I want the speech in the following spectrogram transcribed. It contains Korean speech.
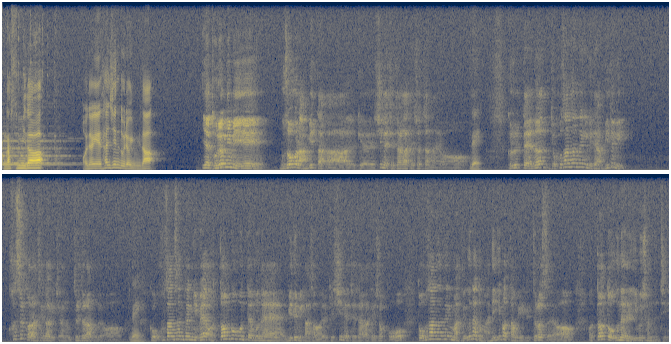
반갑습니다. 언영의 산신도령입니다. 예, 도령님이 무속을 안 믿다가 이렇게 신의 제자가 되셨잖아요. 네. 그럴 때는 이제 호산 선생님에 대한 믿음이 컸을 거란 생각이 좀 들더라고요. 네. 그 호산 선생님의 어떤 부분 때문에 믿음이 가서 이렇게 신의 제자가 되셨고 또 호산 선생님한테 은혜도 많이 입었다고 얘기를 들었어요. 어떤 또 은혜를 입으셨는지.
